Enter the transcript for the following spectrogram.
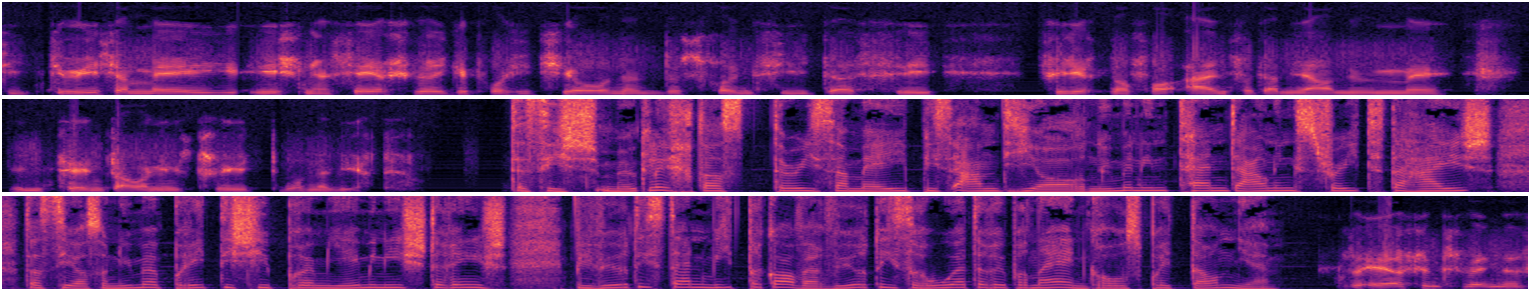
sind. Theresa May ist in einer sehr schwierigen Position und es kann sein, dass sie vielleicht noch vor ein von Jahr nicht mehr in 10 Downing Street wohnen wird. Das ist möglich, dass Theresa May bis Ende Jahr nicht mehr in 10 Downing Street daheim ist, dass sie also nicht mehr britische Premierministerin ist. Wie würde es dann weitergehen? Wer würde das Ruder übernehmen in Großbritannien? Also erstens, wenn es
